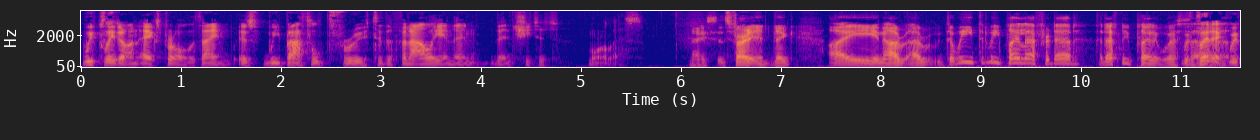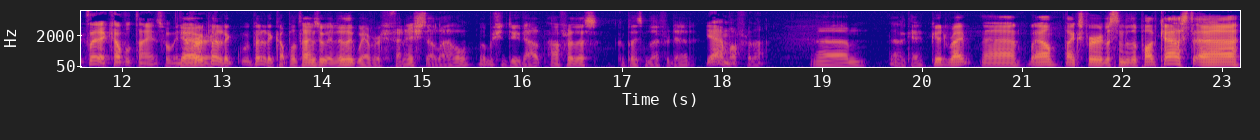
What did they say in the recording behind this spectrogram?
we played it on expert all the time is we battled through to the finale and then then cheated more or less. Nice. It's very like I you know I, I, did we did we play Left 4 Dead? I definitely played it with. We've played uh, it. We've played it a couple times, but we Yeah, never. we played it. We played it a couple of times. I don't think we ever finished a level. Maybe we should do that after this. Go play some Left 4 Dead. Yeah, I'm up for that. Um, okay, good, right. Uh, well, thanks for listening to the podcast. Uh,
